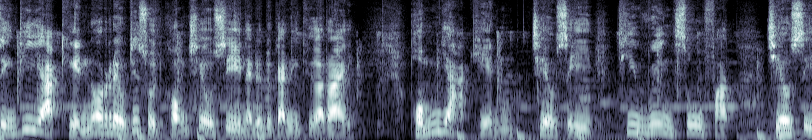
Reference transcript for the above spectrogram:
สิ่งที่อยากเห็นเร็วที่สุดของเชลซีในฤดูกาลนี้คืออะไร ผมอยากเห็นเชลซีที่วิ่งสู้ฟัด เชลซี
